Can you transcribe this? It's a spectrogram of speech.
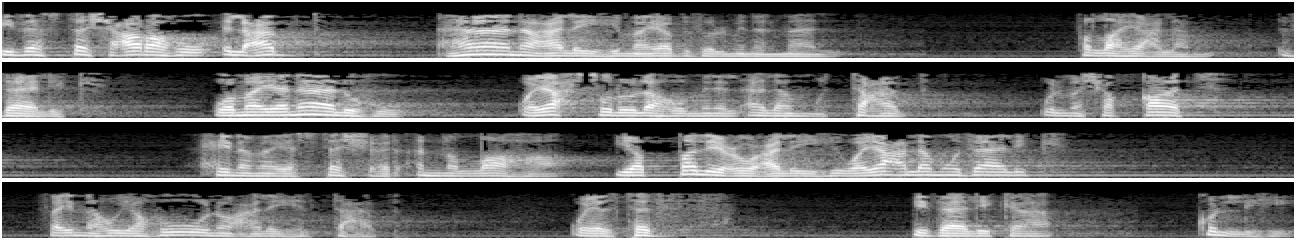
إذا استشعره العبد هان عليه ما يبذل من المال فالله يعلم ذلك وما يناله ويحصل له من الألم والتعب والمشقات حينما يستشعر أن الله يطلع عليه ويعلم ذلك فإنه يهون عليه التعب ويلتذ بذلك كله.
